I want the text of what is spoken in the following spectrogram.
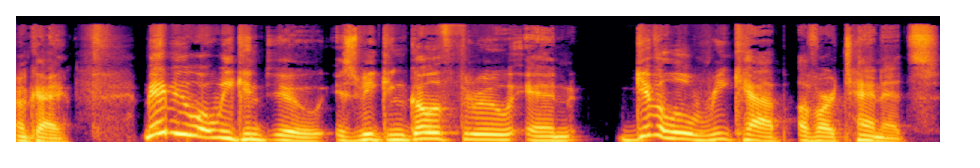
Okay. Maybe what we can do is we can go through and give a little recap of our tenets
